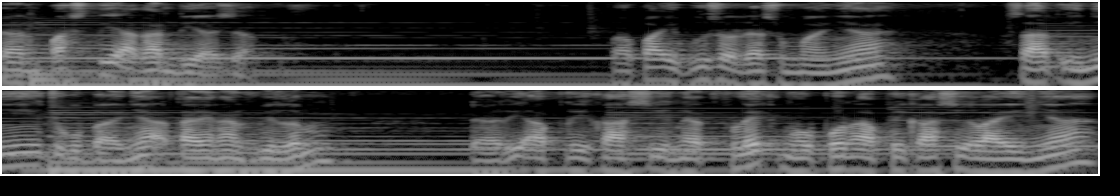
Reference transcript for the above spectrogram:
dan pasti akan diazab. Bapak, Ibu, Saudara semuanya, saat ini cukup banyak tayangan film dari aplikasi Netflix maupun aplikasi lainnya,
